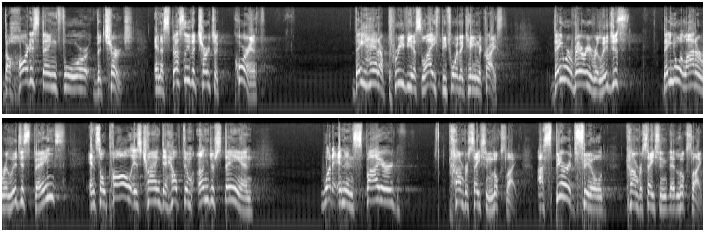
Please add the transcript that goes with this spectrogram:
The hardest thing for the church, and especially the church of Corinth, they had a previous life before they came to Christ. They were very religious, they knew a lot of religious things. And so Paul is trying to help them understand what an inspired conversation looks like. A spirit filled conversation that looks like.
